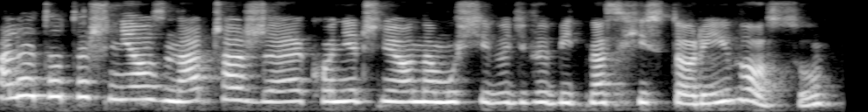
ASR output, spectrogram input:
Ale to też nie oznacza, że koniecznie ona musi być wybitna z historii WOS-u.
